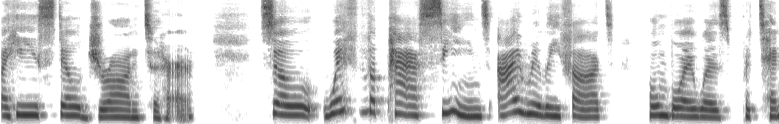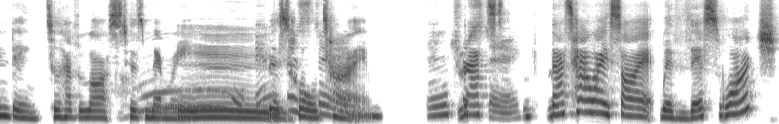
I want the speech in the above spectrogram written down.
but he's still drawn to her. So with the past scenes, I really thought Homeboy was pretending to have lost his memory Mm. this whole time. Interesting. That's how I saw it with this watch.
